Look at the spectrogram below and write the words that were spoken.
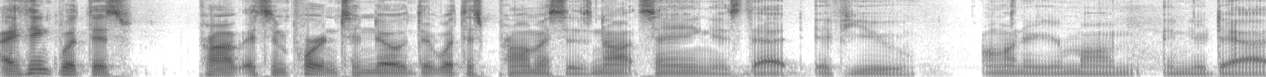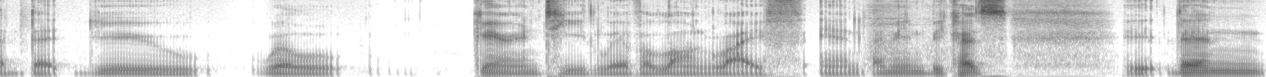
I think what this prom, it's important to note that what this promise is not saying is that if you honor your mom and your dad, that you will guaranteed live a long life. And I mean, because then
